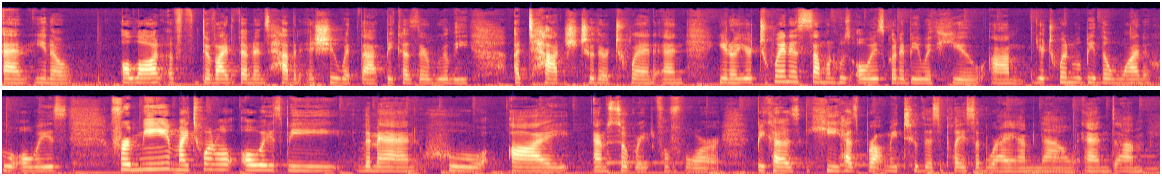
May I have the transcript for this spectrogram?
And, you know, a lot of divine feminines have an issue with that because they're really attached to their twin. And you know your twin is someone who's always going to be with you. Um, your twin will be the one who always for me my twin will always be the man who i am so grateful for because he has brought me to this place of where i am now. And um,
